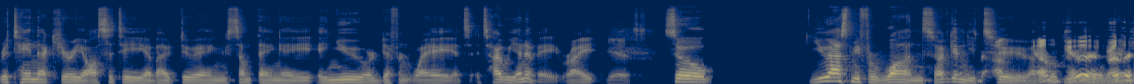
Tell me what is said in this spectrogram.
retain that curiosity about doing something a, a new or different way. It's it's how we innovate, right? Yes. So you asked me for one, so I've given you 2 I've I'm good, brother.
